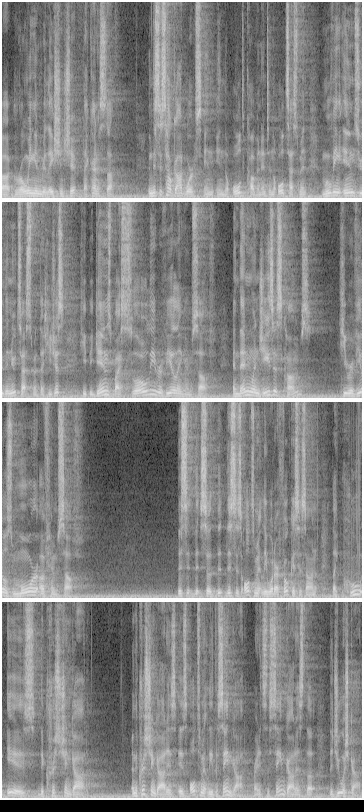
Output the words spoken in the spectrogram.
uh, growing in relationship, that kind of stuff. And this is how God works in, in the Old Covenant, in the Old Testament, moving into the New Testament, that He just, He begins by slowly revealing Himself. And then when Jesus comes, he reveals more of himself. This is, so this is ultimately what our focus is on. Like, who is the Christian God? And the Christian God is, is ultimately the same God, right? It's the same God as the, the Jewish God,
